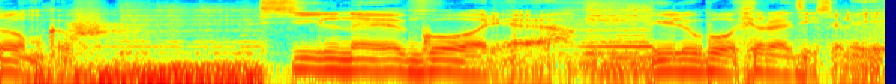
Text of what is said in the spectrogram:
Потомков. Сильное горе и любовь родителей.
